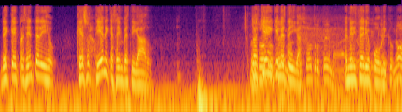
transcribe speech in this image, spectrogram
de que el presidente dijo que eso tiene que ser investigado. Entonces, ¿quién que investiga? es otro tema. El Ministerio Público. No,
